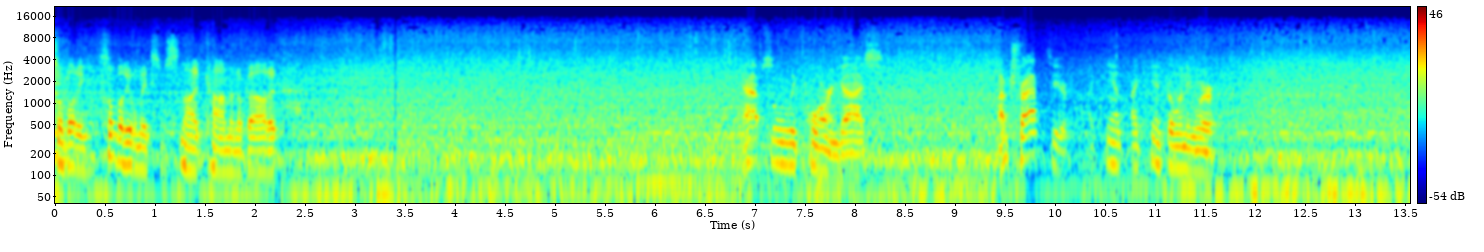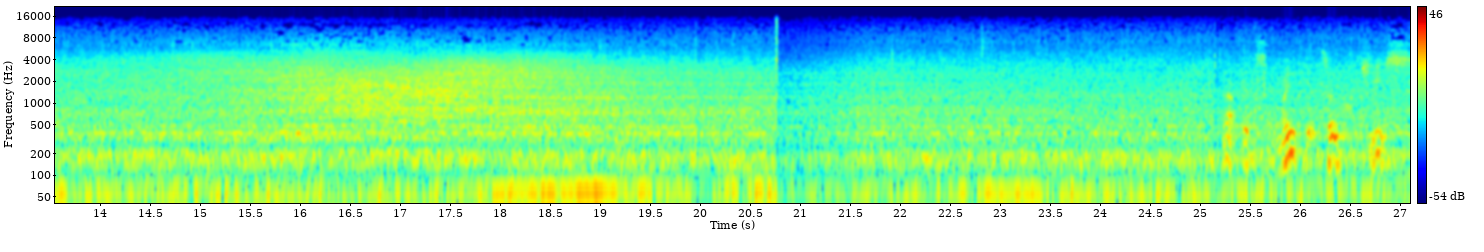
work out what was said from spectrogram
somebody, somebody will make some snide comment about it. Absolutely pouring, guys. I'm trapped here. I can't, I can't go anywhere. Oh, it's some wind here too. Jeez.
